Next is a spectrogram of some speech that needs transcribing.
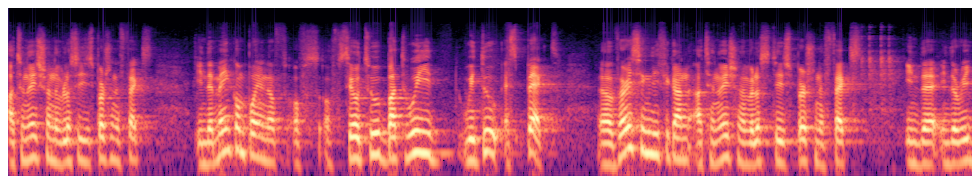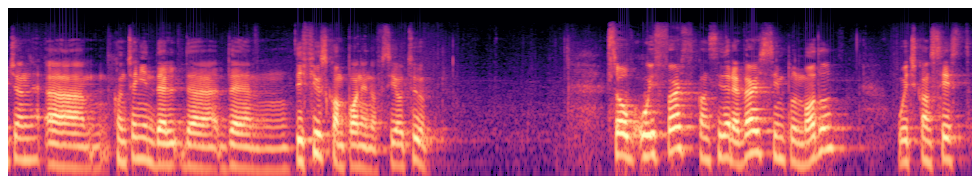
attenuation of velocity dispersion effects in the main component of, of, of CO2, but we, we do expect very significant attenuation of velocity dispersion effects in the, in the region um, containing the, the, the um, diffuse component of CO2. So we first consider a very simple model, which consists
